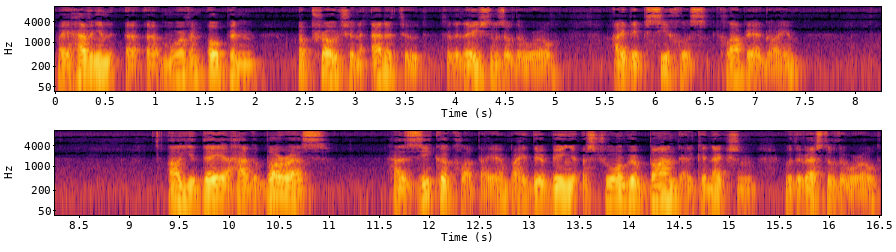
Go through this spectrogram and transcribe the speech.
by having an, a, a, more of an open approach and attitude to the nations of the world, Aide Psichus Klape Hagoyim, Al Yidei Hagbaras Hazika Klapeya, by there being a stronger bond and connection with the rest of the world,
